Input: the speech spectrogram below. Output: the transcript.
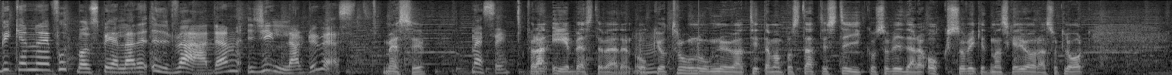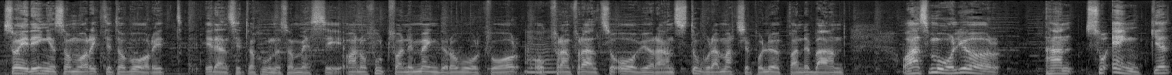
Vilken eh, fotbollsspelare i världen gillar du bäst? Messi. Messi. För han är bäst i världen. Och jag tror nog nu att tittar man på statistik och så vidare också, vilket man ska göra såklart, så är det ingen som har riktigt har varit i den situationen som Messi. Och han har fortfarande mängder av år kvar och framförallt så avgör han stora matcher på löpande band. Och hans mål gör han så enkelt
